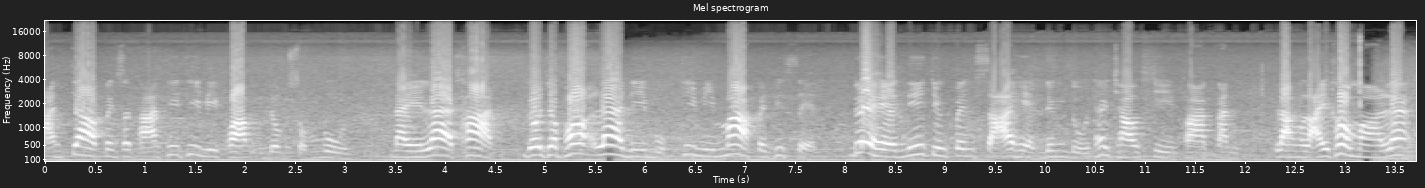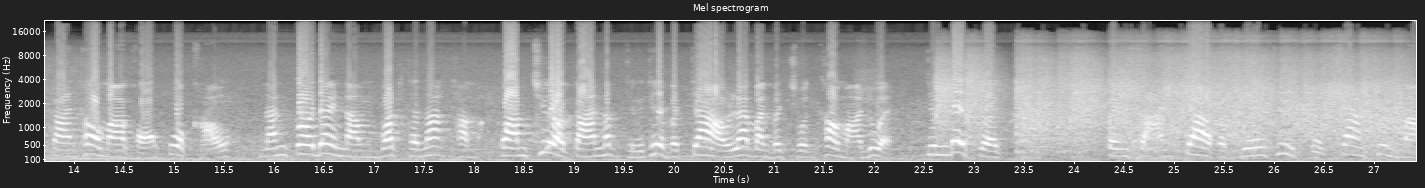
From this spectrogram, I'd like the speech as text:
าลเจ้าเป็นสถานที่ที่มีความอุดมสมบูรณ์ ในแร่ธาตุโดยเฉพาะแร่ดีบุกที่มีมากเป็นพิเศษ ด้วยเหตุนี้จึงเป็นสาเหตุดึงดูดให้ชาวจีนพากัน หลั่งไหลเข้ามาและการเข้ามาของพวกเขา นั้นก็ได้นำวัฒนธรรม ความเชื่อการนับถือเทพเจ้าและบรรพชนเข้ามาด้วย จึงได้เกิด เป็นศาลเจ้ากระทู้ที่ถูกสร้างขึ้นมา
